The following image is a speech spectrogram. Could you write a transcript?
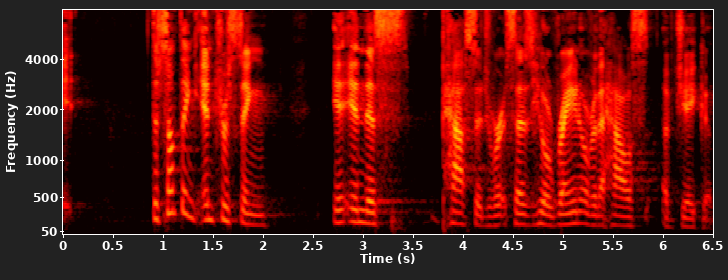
It, there's something interesting in, in this passage where it says he'll reign over the house of Jacob.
